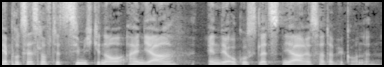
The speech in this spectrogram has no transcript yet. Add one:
Der Prozess läuft jetzt ziemlich genau ein Jahr. Ende August letzten Jahres hat er begonnen.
